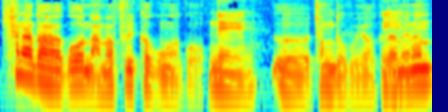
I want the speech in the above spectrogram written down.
캐나다하고 남아프리카 공화국 네. 어, 정도고요. 예. 그다음에는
